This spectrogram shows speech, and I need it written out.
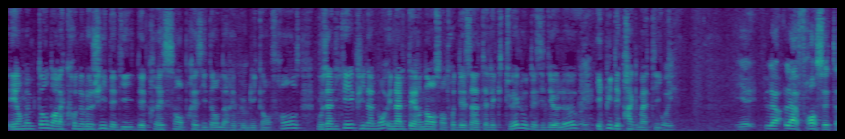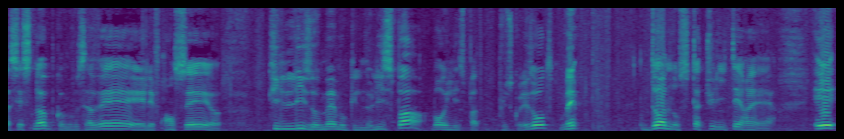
Et en même temps, dans la chronologie des, des récents présidents de la République en France, vous indiquez finalement une alternance entre des intellectuels ou des idéologues et puis des pragmatiques. Oui. La, France est assez snob, comme vous savez, et les Français, euh, qu'ils lisent eux-mêmes ou qu'ils ne lisent pas, bon, ils lisent pas plus que les autres, mais donnent au statut littéraire et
